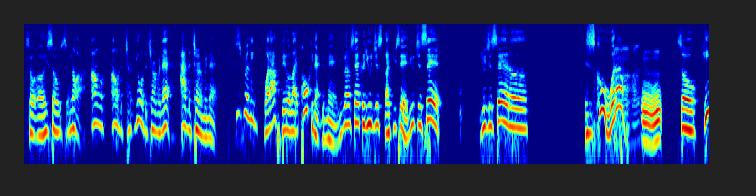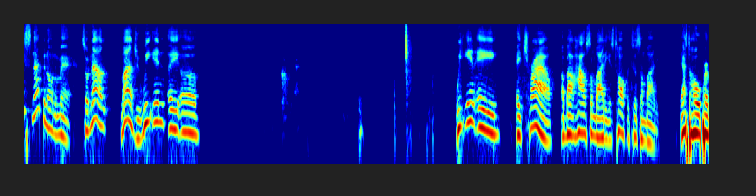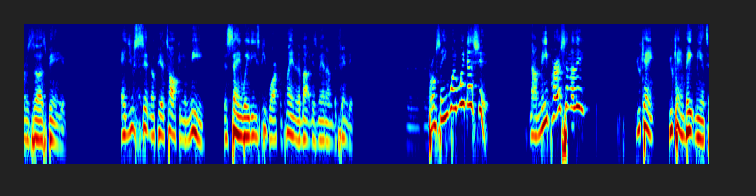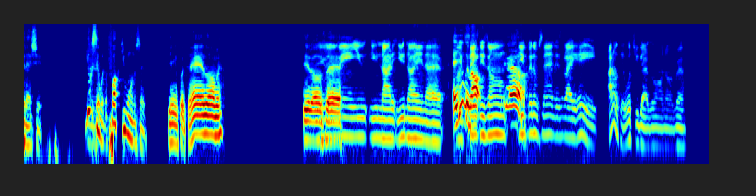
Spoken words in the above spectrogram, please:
so uh so, so no, I don't I don't deter- you don't determine that. I determine that. This really what I feel like poking at the man. You feel what I'm saying? Because you just like you said, you just said, you just said, uh, this is cool, whatever. Uh-huh. hmm So he's snapping on the man. So now, mind you, we in a uh we in a a trial about how somebody is talking to somebody. That's the whole purpose of us being here. And you sitting up here talking to me the same way these people are complaining about this man I'm defending. Mhm. Bro say he wasn't with that shit. Now, me personally, you can't you can't bait me into that shit. You can say what the fuck you want to say. You ain't put your hands on me. You know what I'm You know what I mean? You you not you not in a And you can al- safety zone. Yeah. You feel what I'm saying? It's like, hey, I don't care what you got going on, bro.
